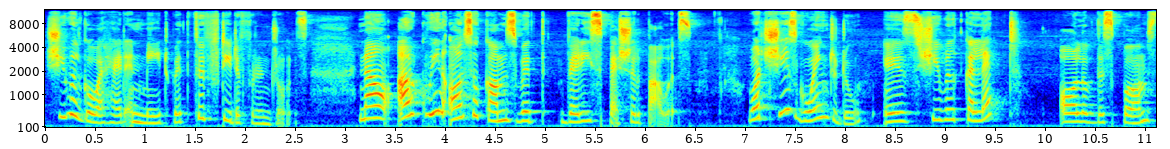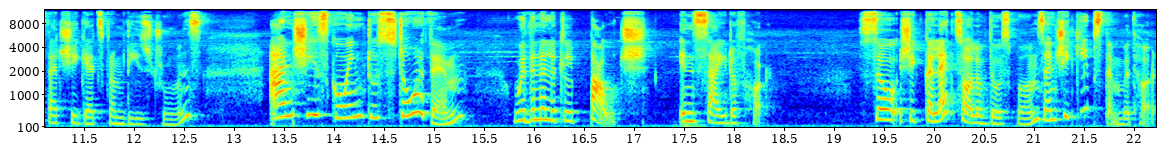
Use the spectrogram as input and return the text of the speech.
she will go ahead and mate with 50 different drones. Now, our queen also comes with very special powers. What she's going to do is she will collect all of the sperms that she gets from these drones and she's going to store them within a little pouch inside of her. So she collects all of those sperms and she keeps them with her.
